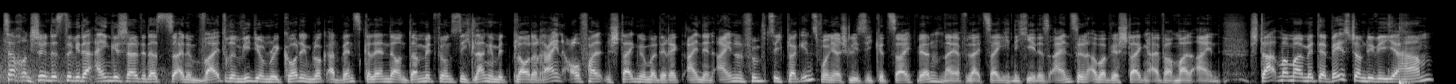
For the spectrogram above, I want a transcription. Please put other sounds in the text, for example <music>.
Tag und schön, dass du wieder eingeschaltet hast zu einem weiteren Video im Recording-Blog Adventskalender. Und damit wir uns nicht lange mit Plaudereien aufhalten, steigen wir mal direkt ein, denn 51 Plugins wollen ja schließlich gezeigt werden. Naja, vielleicht zeige ich nicht jedes einzeln, aber wir steigen einfach mal ein. Starten wir mal mit der Bassdrum, die wir hier haben.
